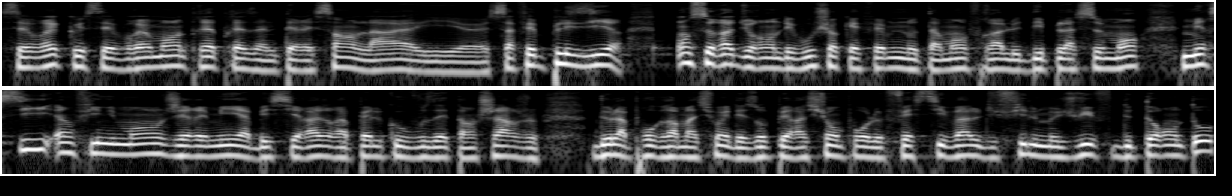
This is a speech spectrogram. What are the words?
c'est vrai que c'est vraiment très très intéressant là et euh, ça fait plaisir. On sera du rendez-vous. Choc FM notamment fera le déplacement. Merci infiniment Jérémy Abessira. Je rappelle que vous êtes en charge de la programmation et des opérations pour le festival du film juif de Toronto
